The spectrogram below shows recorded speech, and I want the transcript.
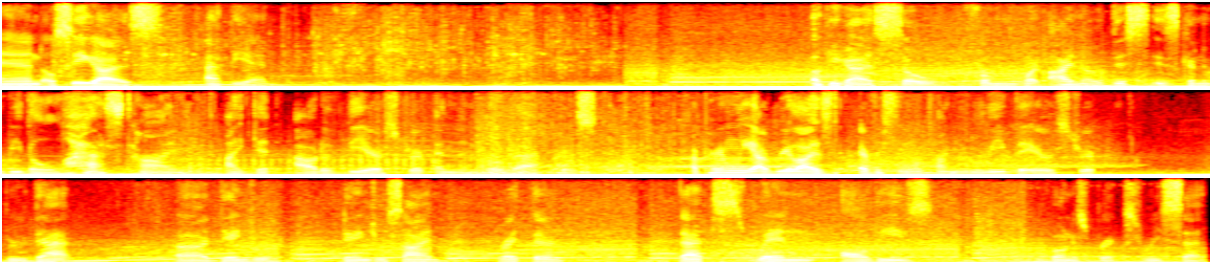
And I'll see you guys at the end. Okay guys, so from what I know, this is gonna be the last time I get out of the airstrip and then go back, because apparently I realized every single time you leave the airstrip through that uh, danger, danger sign right there, that's when all these bonus bricks reset.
